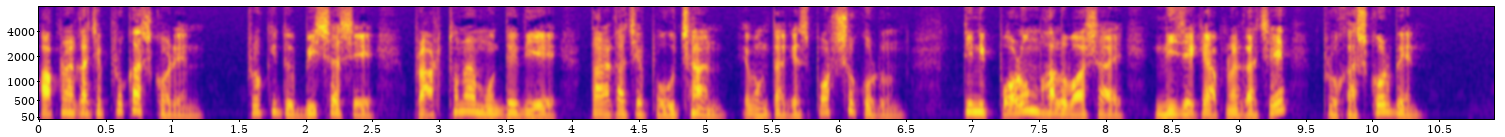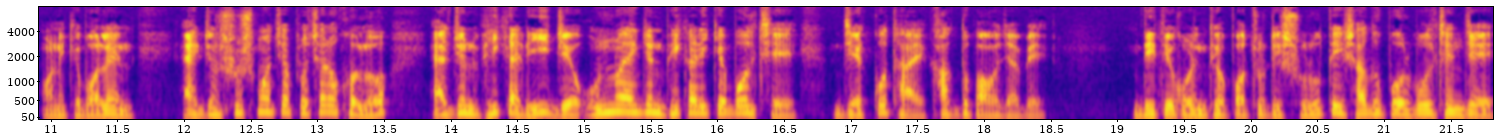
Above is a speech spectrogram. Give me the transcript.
আপনার কাছে প্রকাশ করেন। প্রকৃত বিশ্বাসে প্রার্থনার মধ্যে দিয়ে তার কাছে পৌঁছান এবং তাকে স্পর্শ করুন। তিনি পরম ভালোবাসায় নিজেকে আপনার কাছে প্রকাশ করবেন। অনেকে বলেন, একজন সুষমাচার প্রচারক হলো একজন ভিখারি যে অন্য একজন ভিখারিকে বলছে যে কোথায় খাদ্য পাওয়া যাবে। দ্বিতীয় করিন্থীয় পত্রটির শুরুতেই সাধু পৌল বলছেন যে,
